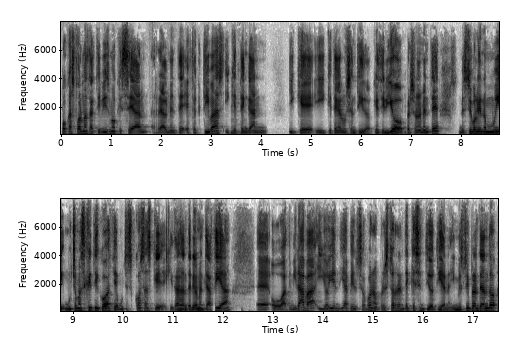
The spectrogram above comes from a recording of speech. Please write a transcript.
pocas formas de activismo que sean realmente efectivas y que tengan y que, y que tengan un sentido. Quiero decir, yo personalmente me estoy volviendo muy, mucho más crítico hacia muchas cosas que quizás anteriormente hacía eh, o admiraba y hoy en día pienso, bueno, pero esto realmente qué sentido tiene. Y me estoy planteando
